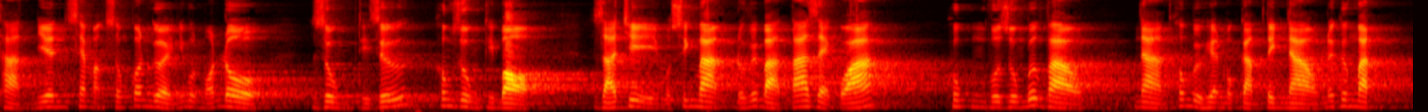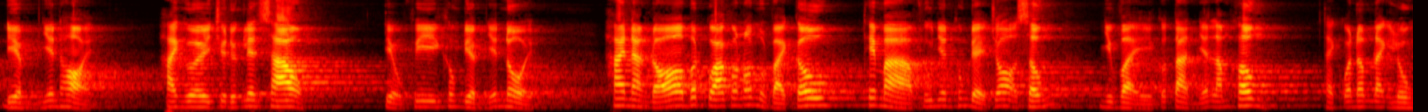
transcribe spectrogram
Thản nhiên xem mạng sống con người như một món đồ, Dùng thì giữ, Không dùng thì bỏ. Giá trị một sinh mạng đối với bà ta rẻ quá. Khúc vô dung bước vào Nàng không biểu hiện một cảm tình nào nơi gương mặt điểm nhiên hỏi, Hai người chưa đứng lên sao? Tiểu Phi không điểm nhiên nổi, Hai nàng đó bất quá có nói một vài câu, Thế mà phu nhân không để cho họ sống, Như vậy có tàn nhẫn lắm không? Thạch quan âm lạnh lùng,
